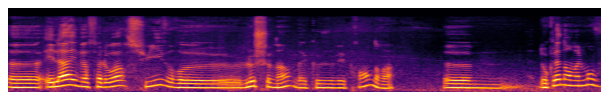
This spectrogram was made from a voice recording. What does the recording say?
Euh, et là, il va falloir suivre euh, le chemin bah, que je vais prendre. donc là, normalement, vous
